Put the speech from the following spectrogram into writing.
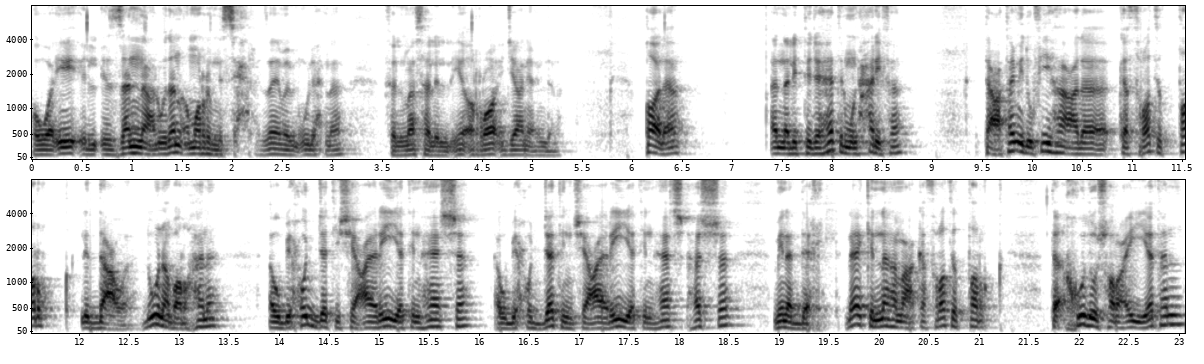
هو إيه الزن على الودان أمر من السحر زي ما بنقول إحنا في المثل الايه الرائج يعني عندنا. قال أن الاتجاهات المنحرفة تعتمد فيها على كثرة الطرق للدعوة دون برهنة أو بحجة شعارية هاشه أو بحجة شعارية هشة من الداخل لكنها مع كثرة الطرق تأخذ شرعية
